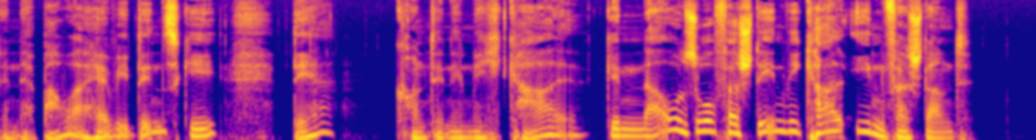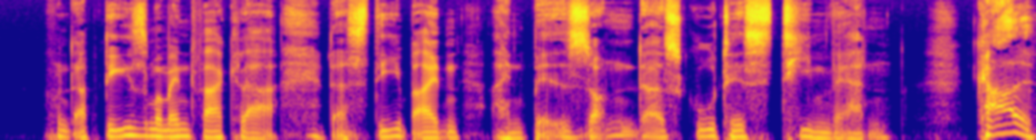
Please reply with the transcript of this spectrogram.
Denn der Bauer Herr Widinski, der konnte nämlich Karl genauso verstehen, wie Karl ihn verstand. Und ab diesem Moment war klar, dass die beiden ein besonders gutes Team werden. Karl,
